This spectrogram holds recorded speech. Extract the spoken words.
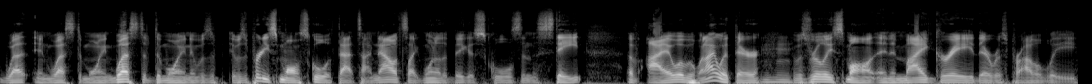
wet in West Des Moines, west of Des Moines. It was a, it was a pretty small school at that time. Now it's like one of the biggest schools in the state of Iowa. But when I went there, it was really small, and in my grade there was probably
